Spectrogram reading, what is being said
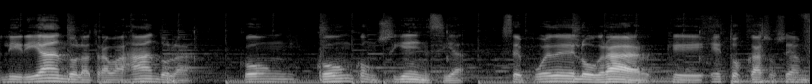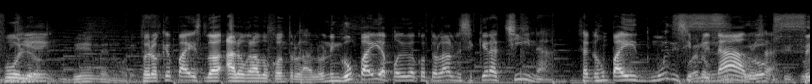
liriándola, trabajándola con conciencia, se puede lograr que estos casos sean bien, bien menores. Pero ¿qué país lo ha, logrado controlarlo? Ningún país ha podido controlarlo, ni siquiera China. O sea, que es un país muy disciplinado. si, tú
